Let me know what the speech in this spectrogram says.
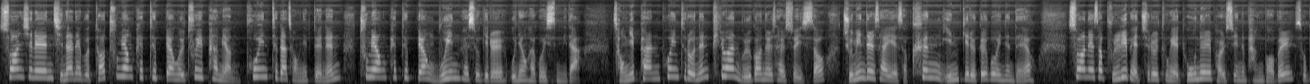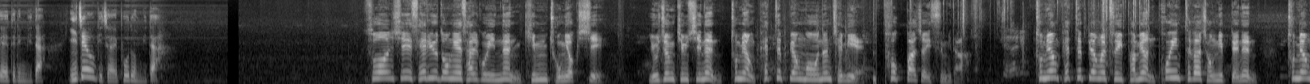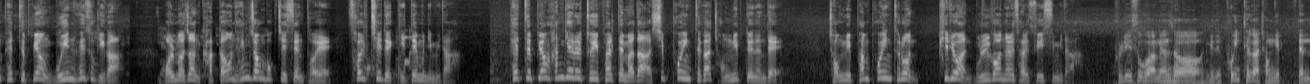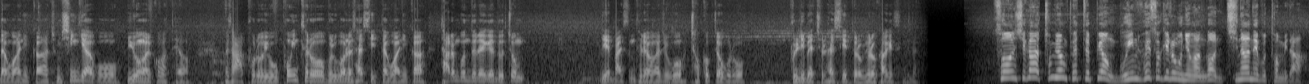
수원시는 지난해부터 투명 페트병을 투입하면 포인트가 적립되는 투명 페트병 무인 회수기를 운영하고 있습니다. 적립한 포인트로는 필요한 물건을 살 수 있어 주민들 사이에서 큰 인기를 끌고 있는데요. 수원에서 분리 배출을 통해 돈을 벌 수 있는 방법을 소개해 드립니다. 이재우 기자의 보도입니다. 수원시 세류동에 살고 있는 김종혁 씨. 요즘 김 씨는 투명 페트병 모으는 재미에 푹 빠져 있습니다. 투명 페트병을 투입하면 포인트가 적립되는 투명 페트병 무인 회수기가 얼마 전 가까운 행정복지센터에 설치됐기 때문입니다. 페트병 한 개를 투입할 때마다 10포인트가 적립되는데 적립한 포인트론 필요한 물건을 살 수 있습니다. 분리수거하면서 이제 포인트가 적립된다고 하니까 좀 신기하고 유용할 것 같아요. 그래서 앞으로 이 포인트로 물건을 살 수 있다고 하니까 다른 분들에게도 좀 예, 말씀드려가지고 적극적으로 분리 배출할 수 있도록 노력하겠습니다. 수원시가 투명 페트병 무인 회수기를 운영한 건 지난해부터입니다.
